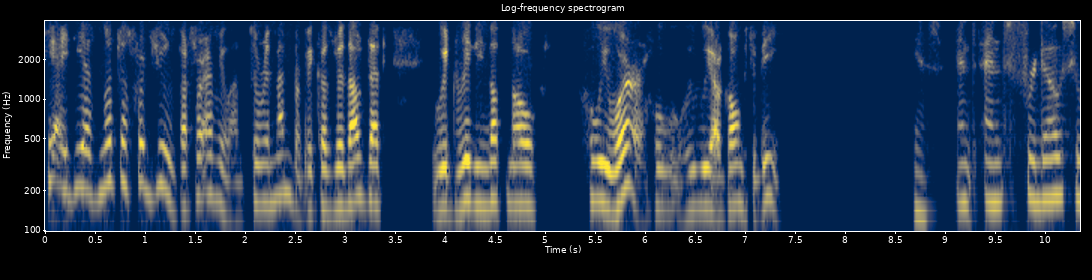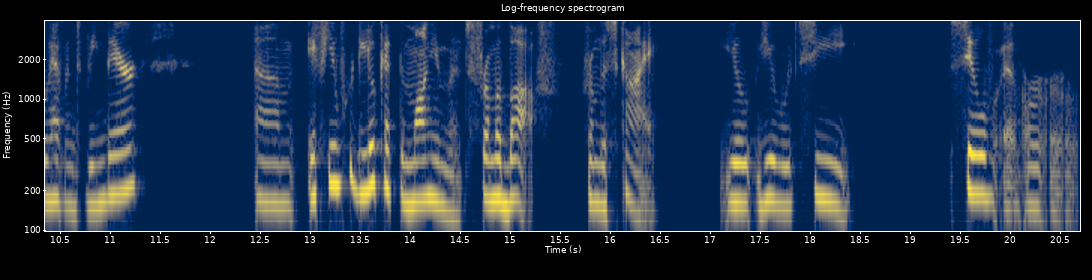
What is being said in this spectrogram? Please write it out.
key ideas, not just for Jews but for everyone to remember, because without that, we'd really not know who we were, who, who we are going to be. Yes, and and for those who haven't been there, um, if you would look at the monument from above, from the sky, you you would see silver or, or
